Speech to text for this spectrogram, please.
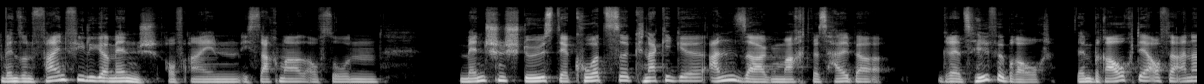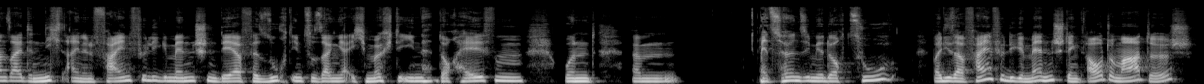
wenn so ein feinfühliger Mensch auf einen, ich sag mal, auf so einen Menschen stößt, der kurze, knackige Ansagen macht, weshalb er jetzt Hilfe braucht, dann braucht er auf der anderen Seite nicht einen feinfühligen Menschen, der versucht ihm zu sagen, ja, ich möchte Ihnen doch helfen und ähm, jetzt hören Sie mir doch zu, weil dieser feinfühlige Mensch denkt automatisch,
